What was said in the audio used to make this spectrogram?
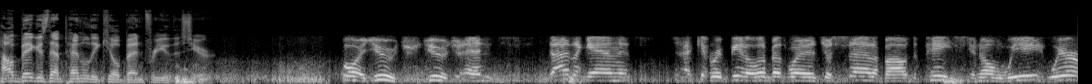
How big has that penalty kill been for you this year? Oh, huge, huge. And that, again, I can repeat a little bit what I just said about the pace. You know, we, we're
